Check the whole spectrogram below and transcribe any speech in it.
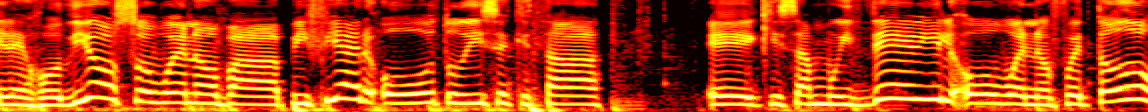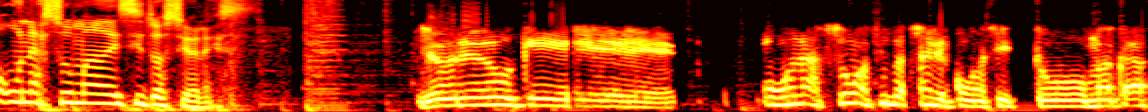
eres odioso, bueno, para pifiar? ¿O tú dices que estaba eh, quizás muy débil? ¿O bueno, fue todo una suma de situaciones? Yo creo que una suma de situaciones, como decís tú, Maca,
